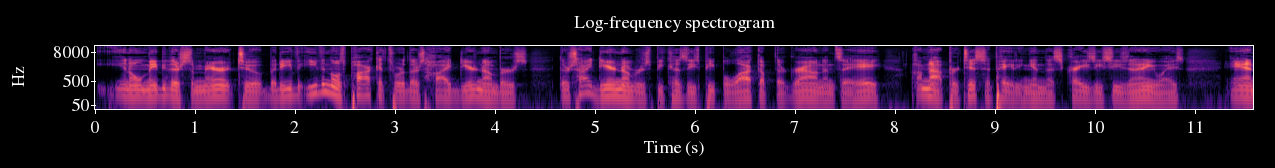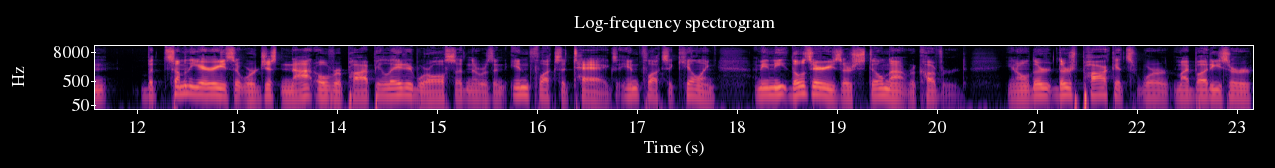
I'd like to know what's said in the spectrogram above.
you know, maybe there's some merit to it, but even even those pockets where there's high deer numbers, there's high deer numbers because these people lock up their ground and say, "Hey, I'm not participating in this crazy season anyways." And but some of the areas that were just not overpopulated, where all of a sudden there was an influx of tags, influx of killing. I mean, the, those areas are still not recovered. You know, there there's pockets where my buddies are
